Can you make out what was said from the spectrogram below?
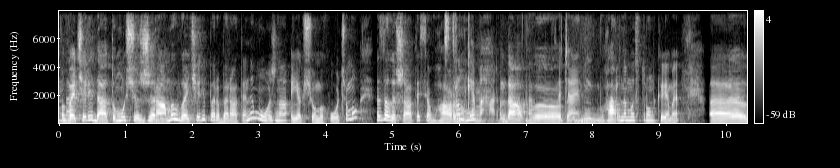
Да. Ввечері, да, тому що з жирами ввечері перебирати не можна, якщо ми хочемо залишатися в гарному, Стрункими гарними, да, в, в гарними стрункими. Е,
